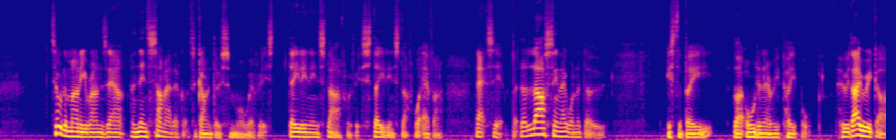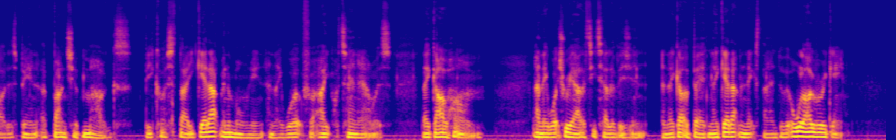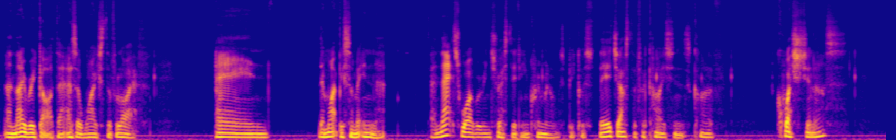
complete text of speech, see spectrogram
till the money runs out, and then somehow they've got to go and do some more, whether it's dealing in stuff, whether it's stealing stuff, whatever. That's it. But the last thing they want to do is to be like ordinary people who they regard as being a bunch of mugs because they get up in the morning and they work for eight or ten hours. They go home and they watch reality television and they go to bed and they get up the next day and do it all over again. And they regard that as a waste of life. And there might be something in that. And that's why we're interested in criminals because their justifications kind of question us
